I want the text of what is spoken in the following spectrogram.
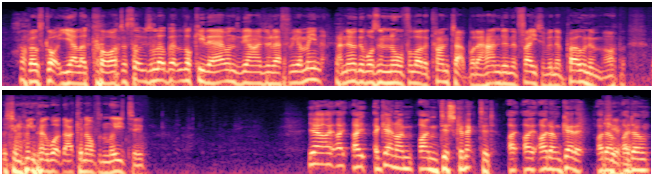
Both got yellow cards. I thought he was a little bit lucky there under the eyes of the referee. I mean, I know there wasn't an awful lot of contact, but a hand in the face of an opponent, Rob, which we know what that can often lead to. Yeah, I, I, again, I'm I'm disconnected. I, I, I don't get it. I don't yeah. I don't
